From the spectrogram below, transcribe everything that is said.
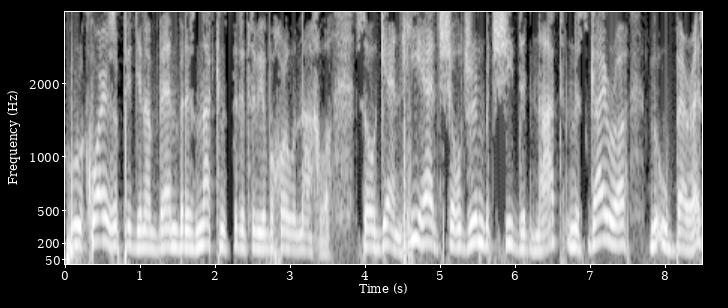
who requires a pidyon ben, but is not considered to be a bechor lenachla. So again, he had children, but she did not. Nisgaira meuberes.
